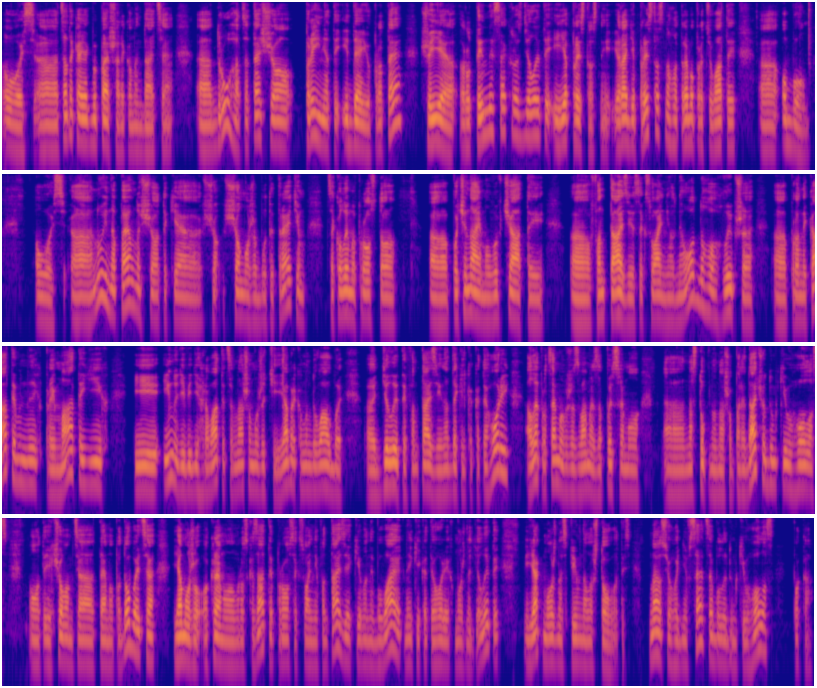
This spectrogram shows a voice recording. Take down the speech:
Ось, е, це така якби перша рекомендація. Е, Друга це те, що прийняти ідею про те, що є рутинний секс розділити і є пристрасний. І раді пристрасного треба працювати е, обом. Ось. Ну і напевно, що таке, що, що може бути третім, це коли ми просто починаємо вивчати фантазії сексуальні одне одного, глибше проникати в них, приймати їх і іноді відігравати це в нашому житті. Я б рекомендував би е, ділити фантазії на декілька категорій, але про це ми вже з вами записуємо е, наступну нашу передачу Думків голос. От, якщо вам ця тема подобається, я можу окремо вам розказати про сексуальні фантазії, які вони бувають, на які категоріях можна ділити і як можна співналаштовуватись. Ну а сьогодні все. Це були Думки в голос. Пока.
